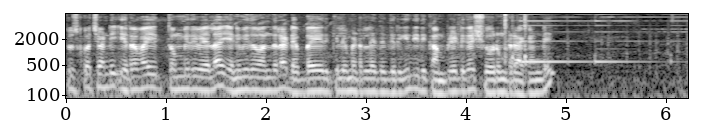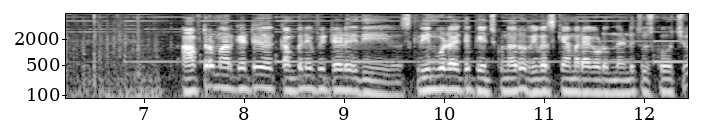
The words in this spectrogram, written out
చూసుకోవచ్చండి. ఇరవై తొమ్మిది వేల ఎనిమిది వందల డెబ్బై ఐదు కిలోమీటర్లు అయితే తిరిగింది. ఇది కంప్లీట్గా షోరూమ్ ట్రాక్ అండి. ఆఫ్టర్ మార్కెట్ కంపెనీ ఫిట్టెడ్ ఇది స్క్రీన్ కూడా అయితే పెంచుకున్నారు. రివర్స్ కెమెరా కూడా ఉందండి చూసుకోవచ్చు.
